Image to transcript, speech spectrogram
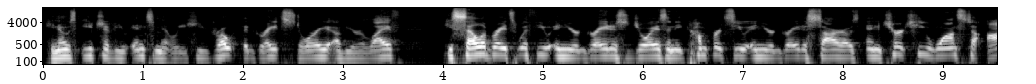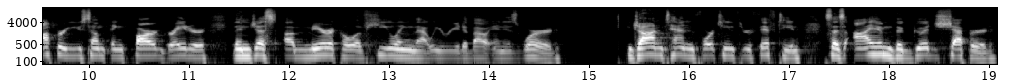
He knows each of you intimately. He wrote the great story of your life. He celebrates with you in your greatest joys and he comforts you in your greatest sorrows. And, church, he wants to offer you something far greater than just a miracle of healing that we read about in his word. John 10, 14 through 15 says, I am the good shepherd.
